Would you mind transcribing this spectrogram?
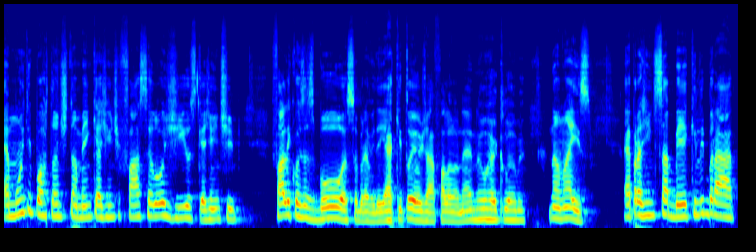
É muito importante também que a gente faça elogios, que a gente Fale coisas boas sobre a vida. E aqui tô eu já falando, né? Não reclame. Não, não é isso. É pra gente saber equilibrar.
